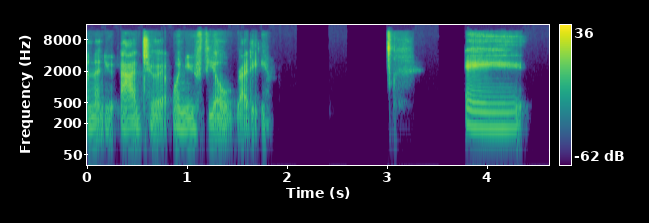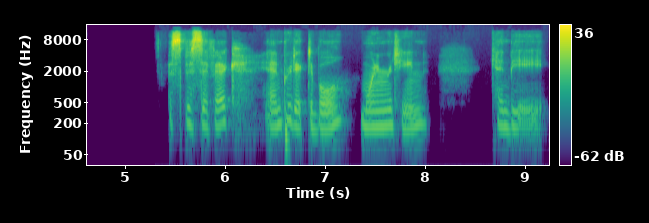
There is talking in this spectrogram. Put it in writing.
And then you add to it when you feel ready. A specific and predictable morning routine can be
